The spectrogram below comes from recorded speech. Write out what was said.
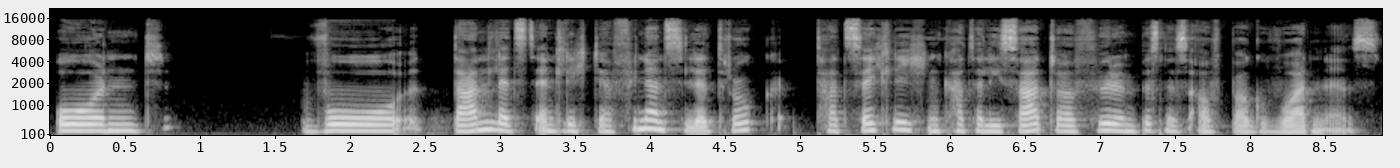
Und wo dann letztendlich der finanzielle Druck tatsächlich ein Katalysator für den Businessaufbau geworden ist.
